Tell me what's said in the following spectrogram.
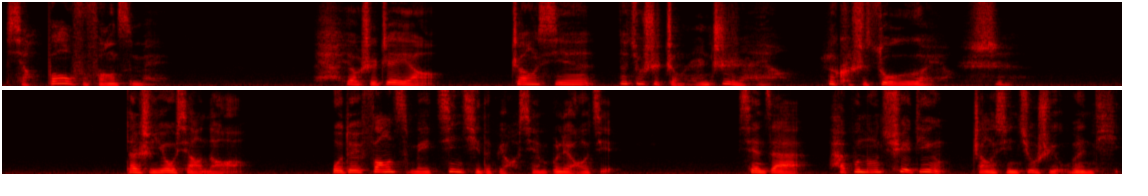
想报复方子梅？哎呀，要是这样，张鑫那就是整人治人呀，那可是作恶呀。是。但是又想到，我对方子梅近期的表现不了解，现在还不能确定张鑫就是有问题，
